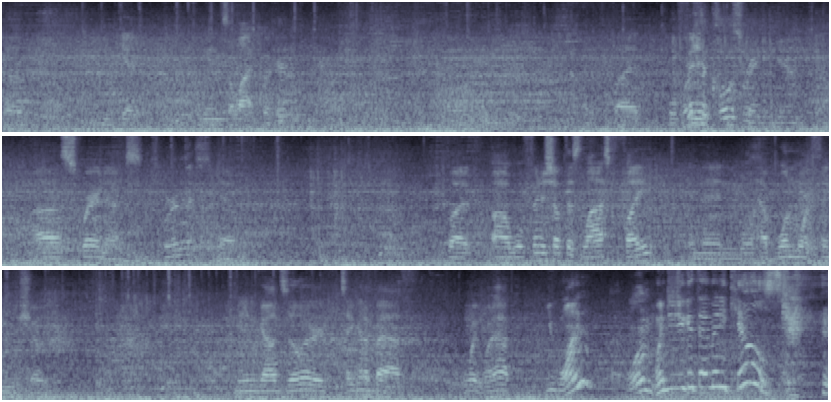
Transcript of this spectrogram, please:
the you get wins a lot quicker. But we'll What's the close range again? uh, Square Next. Square next? Yeah. But uh, we'll finish up this last fight, and then we'll have one more thing to show you. Me and Godzilla are taking a bath. Wait, what happened? You won? One? When did you get that many kills?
